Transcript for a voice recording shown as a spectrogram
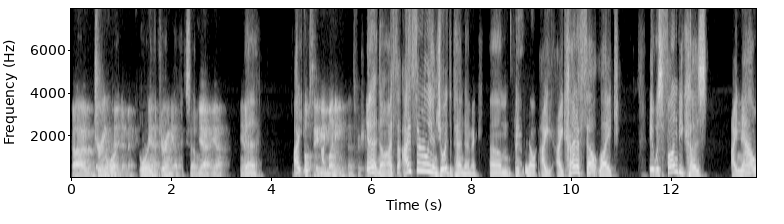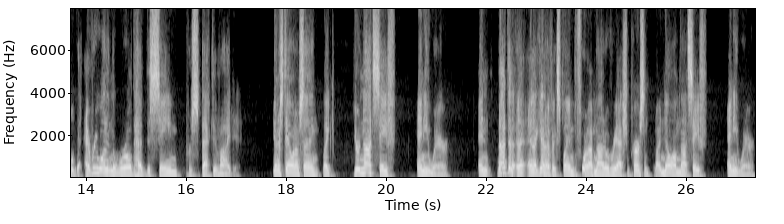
Uh, during the pandemic. During yeah, the during it. pandemic, So Yeah, yeah. yeah. Yeah. I Helped save me money, that's for sure. Yeah, no, I th- I thoroughly enjoyed the pandemic. Um, it- you know, I I kind of felt like it was fun because I now everyone in the world had the same perspective I did. You understand what I'm saying? Like you're not safe anywhere, and not that. And again, I've explained before, I'm not an overreaction person, but I know I'm not safe anywhere.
